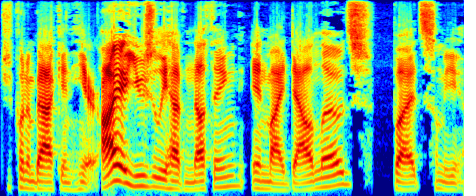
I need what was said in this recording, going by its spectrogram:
just put them back in here. I usually have nothing in my downloads, but let me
